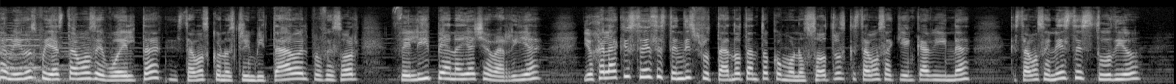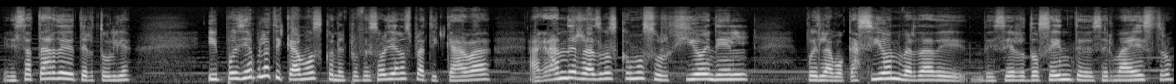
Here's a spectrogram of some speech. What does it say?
Amigos, pues ya estamos de vuelta. Estamos con nuestro invitado, el profesor Felipe Anaya Chavarría. Y ojalá que ustedes estén disfrutando tanto como nosotros que estamos aquí en cabina, que estamos en este estudio, en esta tarde de tertulia. Y pues ya platicamos con el profesor, ya nos platicaba a grandes rasgos cómo surgió en él pues la vocación, ¿verdad?, de, de ser docente, de ser maestro.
